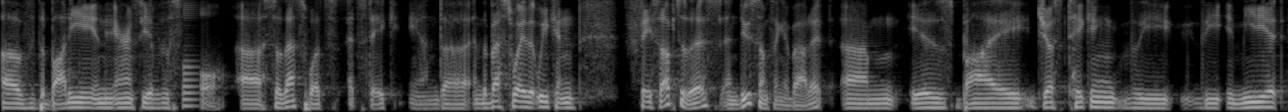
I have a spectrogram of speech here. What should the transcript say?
of the body and the errancy of the soul. Uh, so that's what's at stake, and uh, and the best way that we can face up to this and do something about it um, is by just taking the the immediate,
